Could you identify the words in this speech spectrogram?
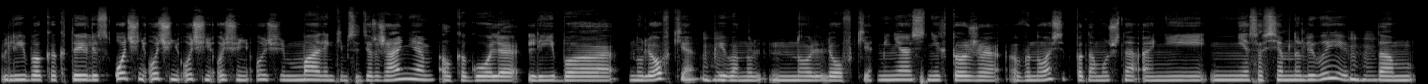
либо коктейли с очень-очень-очень-очень-очень маленьким содержанием алкоголя, либо нулевки, Мгм. пиво нуль- нулевки. Меня с них тоже выносит, потому что они не совсем нулевые, Мгм. там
